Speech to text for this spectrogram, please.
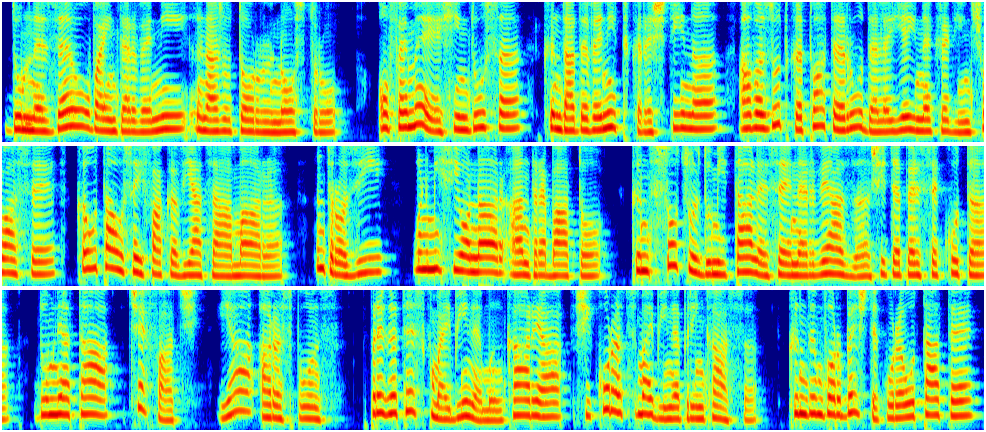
Dumnezeu va interveni în ajutorul nostru. O femeie hindusă, când a devenit creștină, a văzut că toate rudele ei necredincioase căutau să-i facă viața amară. Într-o zi, un misionar a întrebat-o, când soțul dumitale se enervează și te persecută, dumneata ce faci? Ea a răspuns, pregătesc mai bine mâncarea și curăț mai bine prin casă. Când îmi vorbește cu răutate,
